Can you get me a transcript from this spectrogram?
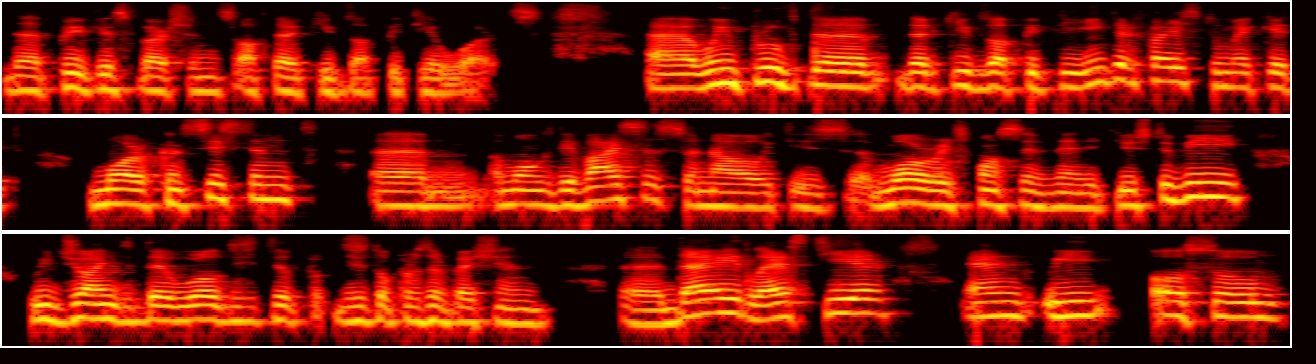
the previous versions of the Arquivo.pt awards. Uh, we improved the, the Arquivo.pt interface to make it more consistent um, among devices. So now it is more responsive than it used to be. We joined the World Digital, Digital Preservation uh, Day last year, and we also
